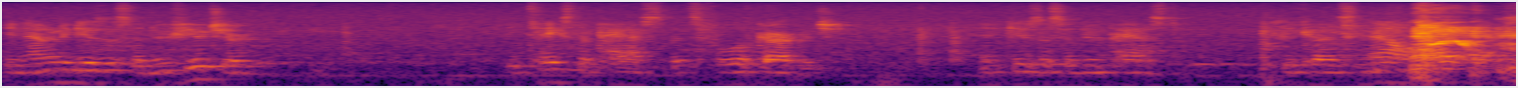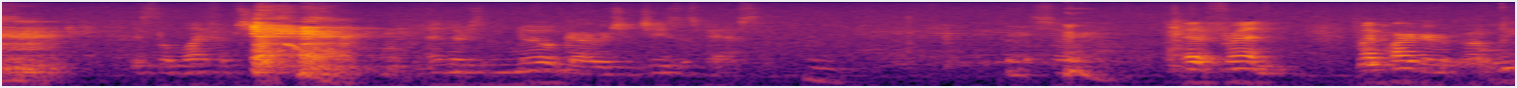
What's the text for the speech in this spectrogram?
He not only gives us a new future, he takes the past that's full of garbage and gives us a new past. Because now our past is the life of Jesus. And there's no garbage in Jesus' past. So, I had a friend, my partner, uh, we,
